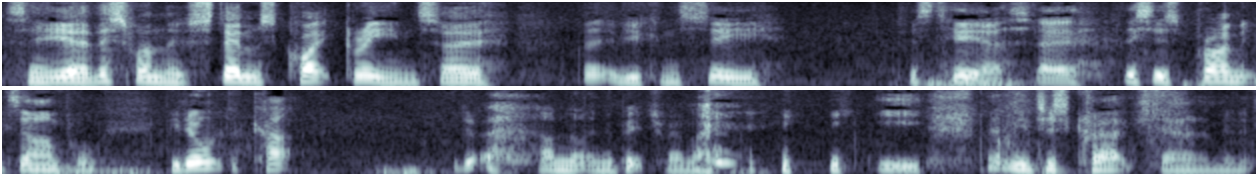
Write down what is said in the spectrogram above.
So yeah, this one the stem's quite green. So if you can see just here. So this is prime example. You don't want to cut. I'm not in the picture, am I? Let me just crouch down a minute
